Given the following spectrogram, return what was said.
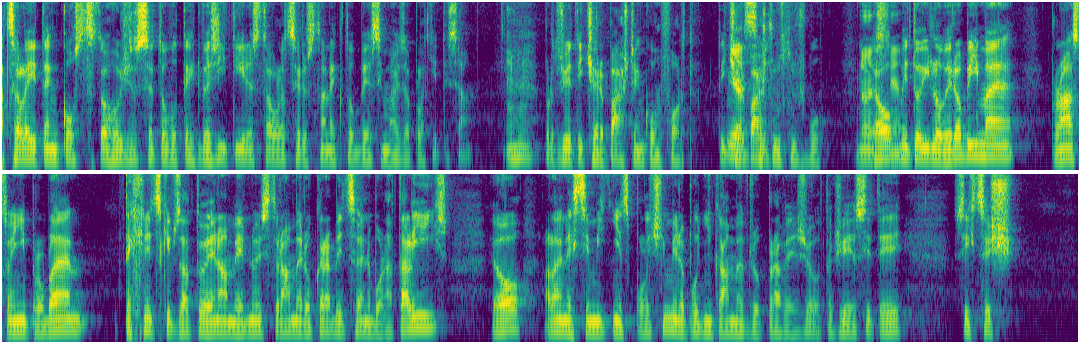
a celý ten kost toho, že se to od těch dveří té restaurace dostane k tobě, si máš zaplatit ty sám. Mm-hmm. Protože ty čerpáš ten komfort, ty čerpáš jasně. tu službu. No, jo, my to jídlo vyrobíme, pro nás to není problém, technicky vzato je nám jedno, jestli to dáme do krabice nebo na talíř, jo, ale nechci mít nic společného, my nepodnikáme v dopravě. Že jo? Takže jestli ty si chceš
